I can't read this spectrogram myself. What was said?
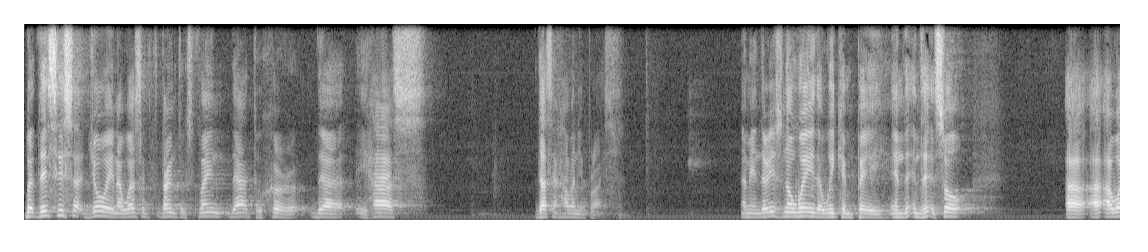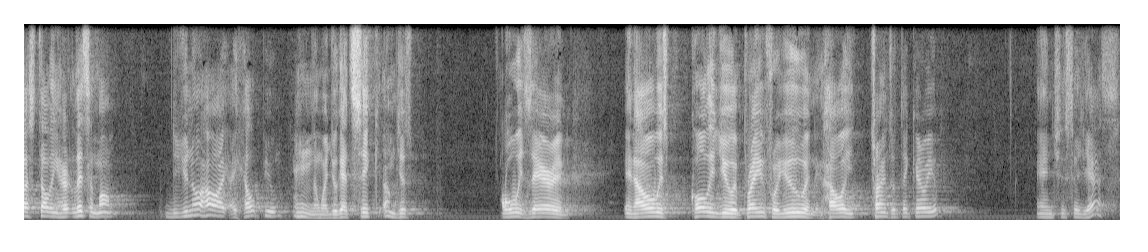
But this is a joy, and I was trying to explain that to her that it has doesn't have any price. I mean, there is no way that we can pay. And, and so uh, I, I, was telling her, listen, mom, do you know how I, I help you? and when you get sick, I'm just always there. And, and I always calling you and praying for you and how I trying to take care of you? And she said, Yes.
